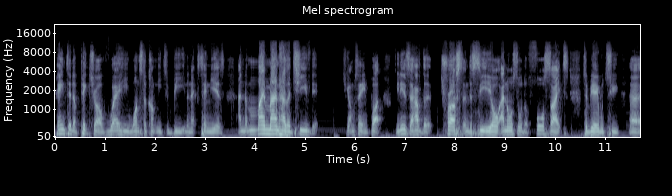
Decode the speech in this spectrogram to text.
painted a picture of where he wants the company to be in the next 10 years. And my man has achieved it. You get what I'm saying? But you need to have the trust and the CEO and also the foresight to be able to uh,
